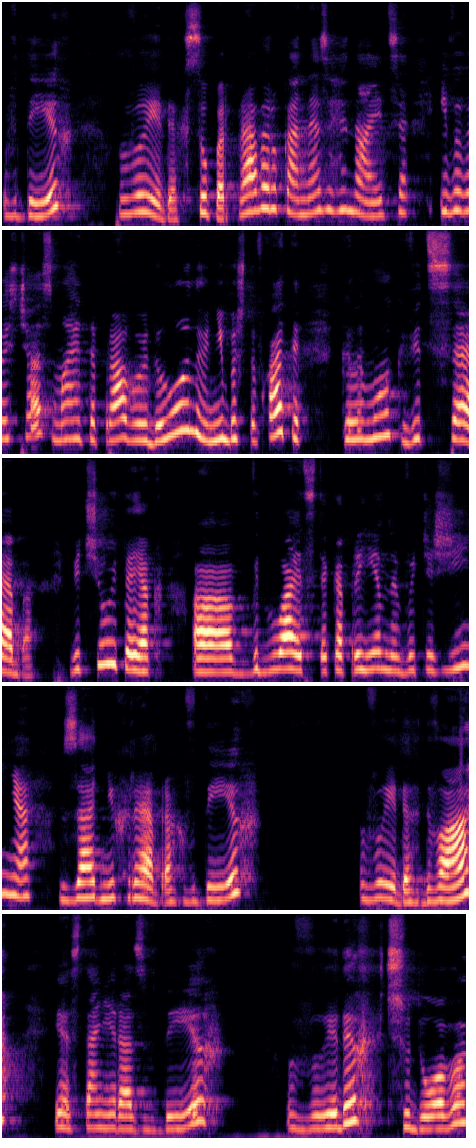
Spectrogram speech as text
вдих, видих. Супер. Права рука не згинається. І ви весь час маєте правою долоною, ніби штовхати килимок від себе. Відчуйте, як відбувається таке приємне витяжіння в задніх ребрах. Вдих, видих. Два. І останній раз вдих, видих. Чудово.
